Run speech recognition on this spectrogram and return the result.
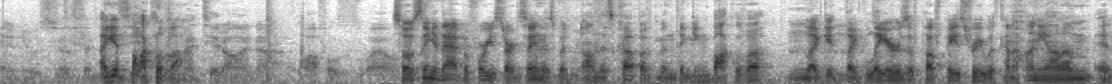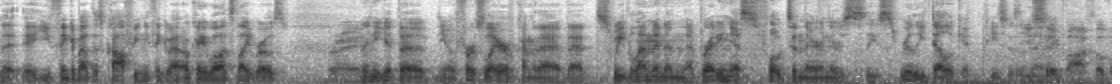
and it was just I get baklava. commented on uh, waffles as well. So I was thinking that before you started saying this, but on this cup, I've been thinking baklava, like it, like mm-hmm. layers of puff pastry with kind of honey on them, and that it, you think about this coffee and you think about, okay, well, it's light roast, Right. And then you get the you know first layer of kind of that that sweet lemon and that breadiness floats in there, and there's these really delicate pieces. Of You in say there. baklava.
